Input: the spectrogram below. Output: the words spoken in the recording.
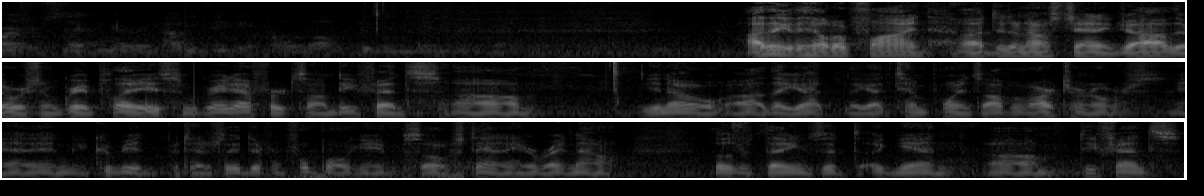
As far as your secondary, how do you think it held up given the injuries back there? I think they held up fine. Uh, did an outstanding job. There were some great plays, some great efforts on defense. Um, you know, uh, they got they got ten points off of our turnovers, and, and it could be a, potentially a different football game. So standing here right now, those are things that again, um, defense.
